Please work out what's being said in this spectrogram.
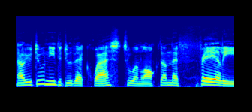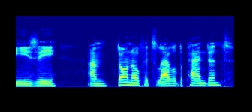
Now you do need to do their quest to unlock them. They're fairly easy. I um, don't know if it's level dependent.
